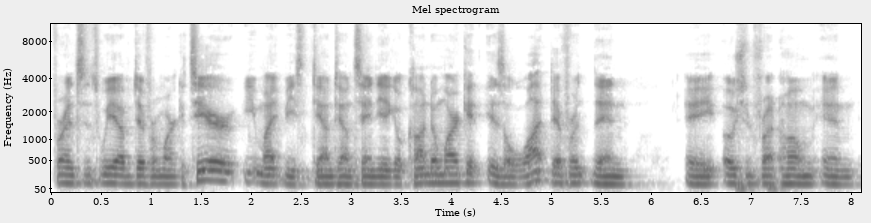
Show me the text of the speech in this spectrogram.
For instance, we have different markets here. You might be downtown San Diego condo market is a lot different than a oceanfront home in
